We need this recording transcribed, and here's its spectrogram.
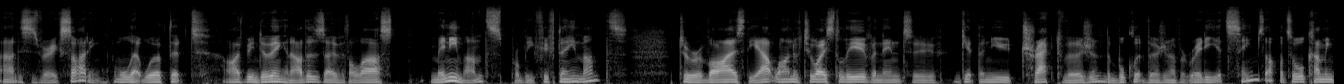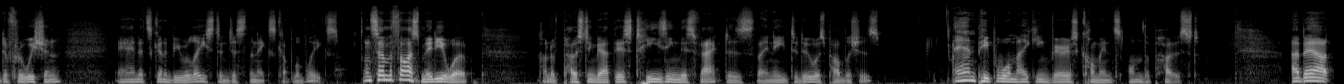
Uh, this is very exciting. All that work that I've been doing and others over the last many months, probably 15 months, to revise the outline of Two Ways to Live and then to get the new tract version, the booklet version of it ready. It seems like it's all coming to fruition and it's going to be released in just the next couple of weeks. And so Matthias Media were kind of posting about this, teasing this fact as they need to do as publishers. And people were making various comments on the post about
